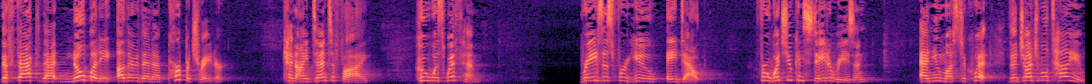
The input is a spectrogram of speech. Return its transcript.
The fact that nobody other than a perpetrator can identify who was with him raises for you a doubt for which you can state a reason and you must acquit. The judge will tell you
